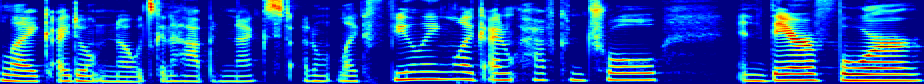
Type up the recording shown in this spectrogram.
like I don't know what's going to happen next. I don't like feeling like I don't have control. And therefore,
